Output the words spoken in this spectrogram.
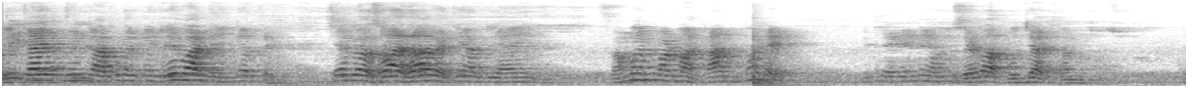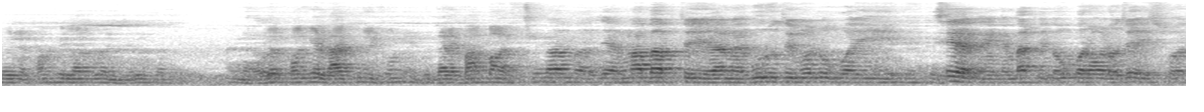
રિટાયરમેન્ટ આપણે કંઈ લેવાની નથી. છેલ્લો શ્વાસ આવે ત્યાં સુધી અહીં સમર્પણમાં કામ મળે એટલે એને હું સેવા પૂજા સમજું છું. કોઈને પગે લાગવાની જરૂર નથી. અને હવે પગે લાગવી કોને? બધા મા બાપ છે. મા બાપ બાપથી અને ગુરુથી મોટું કોઈ છે નહીં બાકી તો ઉપરવાળો છે ઈશ્વર.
